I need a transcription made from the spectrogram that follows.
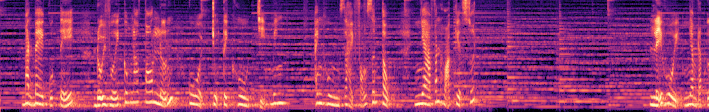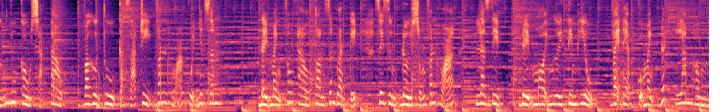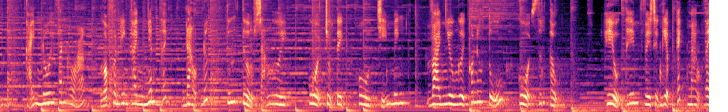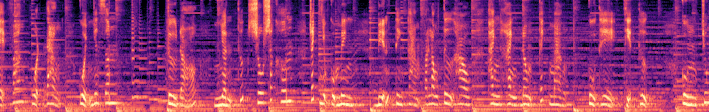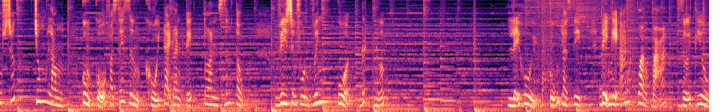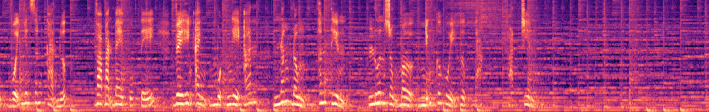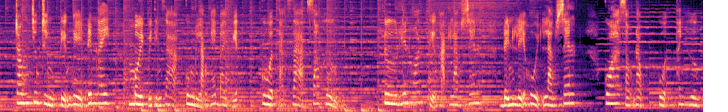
bạn bè quốc tế đối với công lao to lớn của Chủ tịch Hồ Chí Minh, anh hùng giải phóng dân tộc, nhà văn hóa kiệt xuất. Lễ hội nhằm đáp ứng nhu cầu sáng tạo và hưởng thụ các giá trị văn hóa của nhân dân, đẩy mạnh phong trào toàn dân đoàn kết, xây dựng đời sống văn hóa là dịp để mọi người tìm hiểu vẻ đẹp của mảnh đất Lam Hồng, cái nôi văn hóa góp phần hình thành nhân cách, đạo đức, tư tưởng sáng người của Chủ tịch Hồ Chí Minh và nhiều người con ưu tú của dân tộc. Hiểu thêm về sự nghiệp cách mạng vẻ vang của Đảng, của nhân dân. Từ đó, nhận thức sâu sắc hơn trách nhiệm của mình, biến tình cảm và lòng tự hào thành hành động cách mạng, cụ thể, thiết thực, cùng chung sức, chung lòng, củng cố và xây dựng khối đại đoàn kết toàn dân tộc vì sự phồn vinh của đất nước. Lễ hội cũng là dịp để nghệ an, quảng bá giới thiệu với nhân dân cả nước và bạn bè quốc tế về hình ảnh một nghệ an năng động thân thiện luôn rộng mở những cơ hội hợp tác phát triển Trong chương trình tiếng nghề đêm nay, mời quý thính giả cùng lắng nghe bài viết của tác giả Giao Hưởng. Từ liên hoan tiếng hát làng sen đến lễ hội làng sen qua giọng đọc của Thanh Hương.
